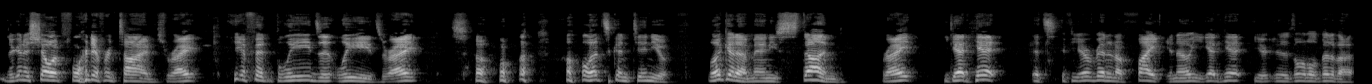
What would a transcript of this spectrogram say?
They're going to show it four different times, right? If it bleeds, it leads, right? So let's continue. Look at him, man. He's stunned, right? You get hit. It's if you've ever been in a fight, you know, you get hit. there's a little bit of a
